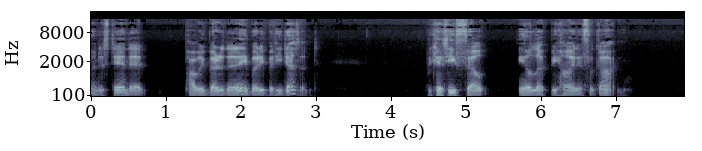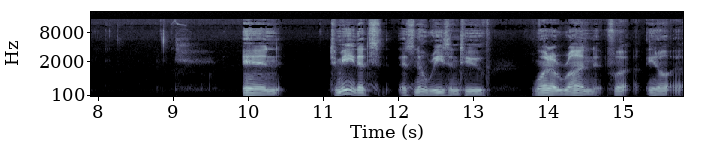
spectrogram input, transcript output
understand that probably better than anybody, but he doesn't because he felt, you know, left behind and forgotten. And to me, that's there's no reason to want to run for you know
